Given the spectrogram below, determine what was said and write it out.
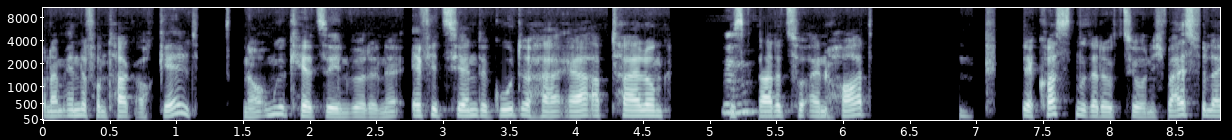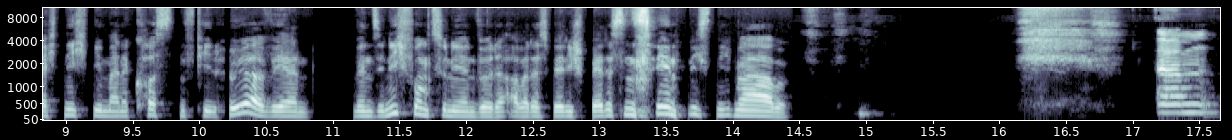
und am Ende vom Tag auch Geld. Genau umgekehrt sehen würde. Eine effiziente, gute HR-Abteilung mhm. ist geradezu ein Hort. der Kostenreduktion. Ich weiß vielleicht nicht, wie meine Kosten viel höher wären, wenn sie nicht funktionieren würde, aber das werde ich spätestens sehen, wenn ich es nicht mehr habe. Ähm,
